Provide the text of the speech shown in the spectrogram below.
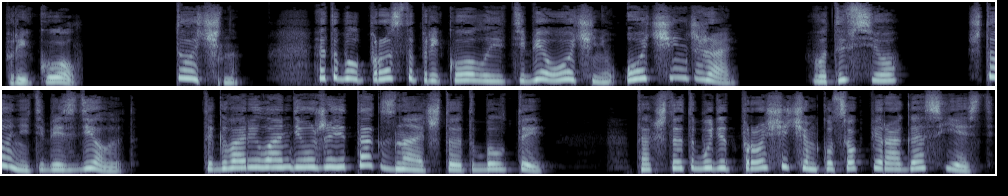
«Прикол». «Точно. Это был просто прикол, и тебе очень, очень жаль. Вот и все. Что они тебе сделают? Ты говорил, Анди уже и так знает, что это был ты. Так что это будет проще, чем кусок пирога съесть».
